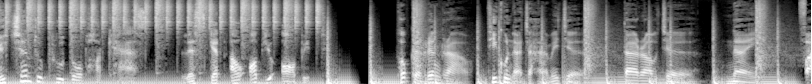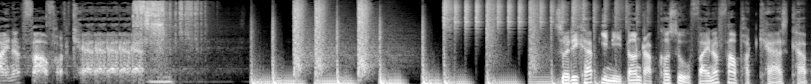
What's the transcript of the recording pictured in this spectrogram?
Mission to Pluto Podcast let's get out of your orbit พบกับเรื่องราวที่คุณอาจจะหาไม่เจอ แต่เราเจอใน f i n a l f i l e Podcast สวัสดีครับ ยินดีต้อนรับเข้าสู่ Final f i l e Podcast ครับ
